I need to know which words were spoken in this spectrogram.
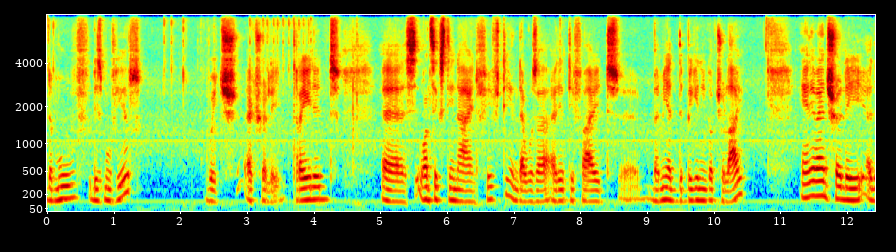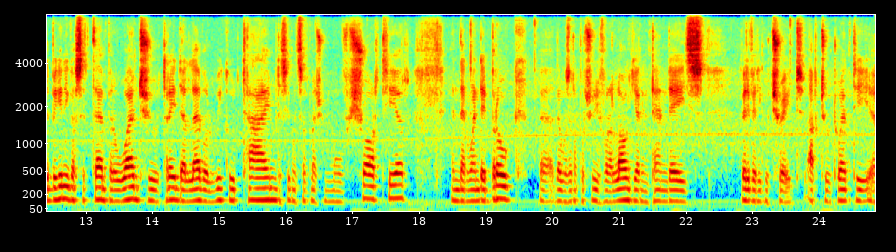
the move, this move here, which actually traded uh, 169.50 and that was identified by me at the beginning of July. And eventually at the beginning of September went to trade that level we could time the sequence of measure move short here. And then when they broke uh, there was an opportunity for a long here in 10 days very very good trade up to 20 uh,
